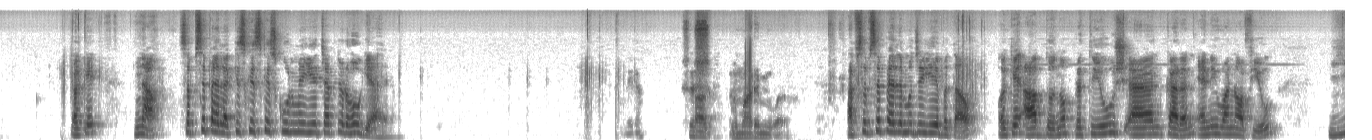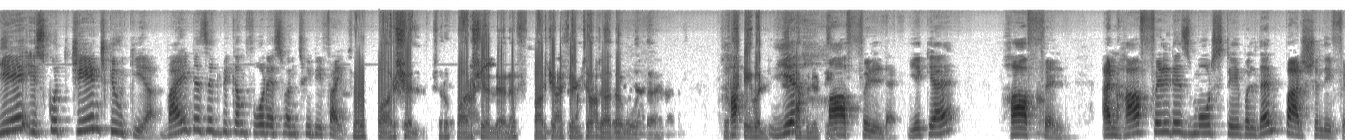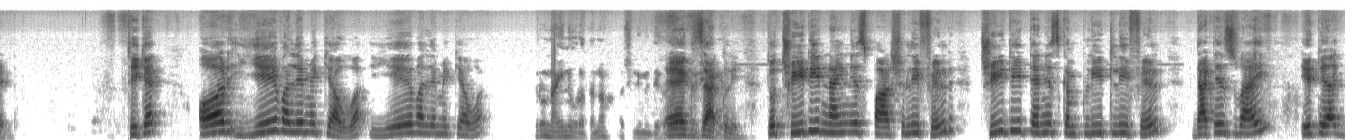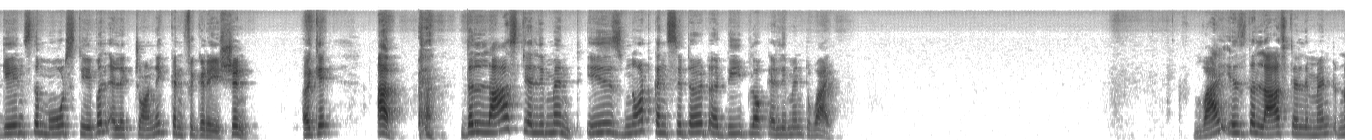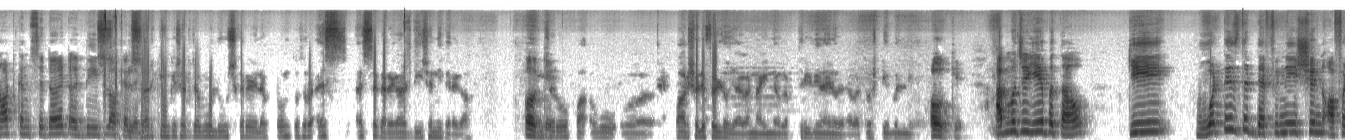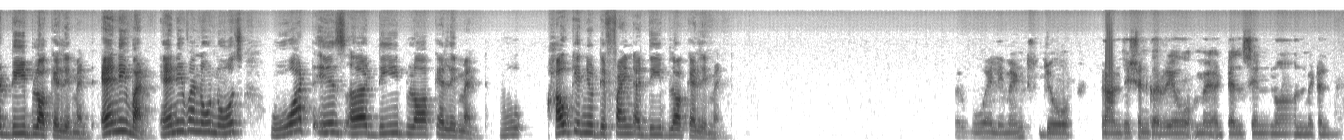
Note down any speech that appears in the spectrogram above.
okay? Now सबसे पहला किस किस के school में ये chapter हो गया है? मेरा? हमारे में हुआ। अब सबसे पहले मुझे ये बताओ ओके आप दोनों Pratyush and Karan any one of you ये इसको चेंज क्यों किया? Why does it become four s one three d five sir partial sir partial है ना? पार्शियल फ़ील्ड सर ज़्यादा वो होता है। सर स्टेबल ये हाफ़ फिल्ड है। ये क्या है? हाफ़ हाँ। Filled and half filled is more stable than partially filled ठीक है? और ये वाले में क्या हुआ? ये वाले में क्या हुआ? नाइन हो रहा था ना असली में देखा एग्जैक्टली तो three d nine is partially filled three d ten is completely filled that is why it gains the more stable electronic configuration okay अब the last element is not considered a D block element. Why? Why is the last element not considered a D block sir element? क्योंकि sir जब वो loose करे electron तो sir S S से करेगा D से नहीं करेगा Okay. सर वो पा- वो पार्शियली फिल्ड हो जाएगा नाइन अगर थ्री डी नाइन हो जाएगा तो स्टेबल नहीं ओके अब मुझे ये बताओ कि what is the definition of a d block element anyone anyone who knows what is a d block element Wh- how can you define a d block element sir वो elements जो transition कर रहे हो metal से non metal में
